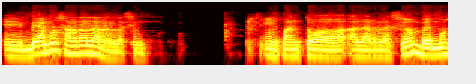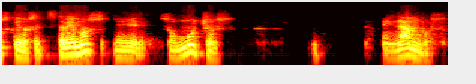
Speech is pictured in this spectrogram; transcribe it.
Eh, veamos ahora la relación. En cuanto a, la relación, vemos que los extremos eh, son muchos en ambos.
